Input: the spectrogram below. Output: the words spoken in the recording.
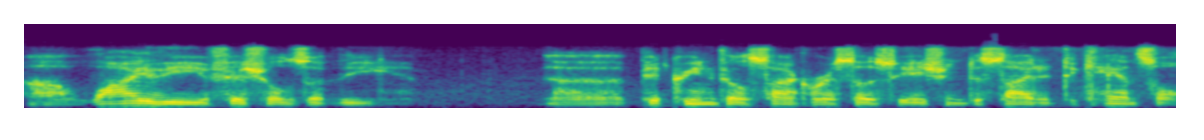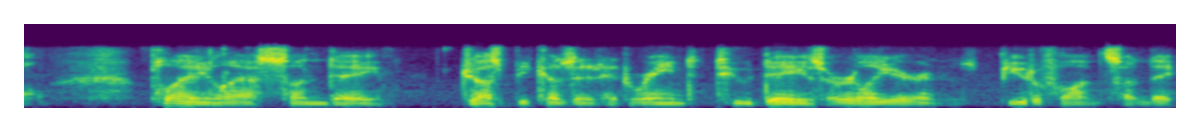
uh, why the officials of the uh, Pitt Greenville Soccer Association decided to cancel play last Sunday just because it had rained two days earlier and it was beautiful on Sunday.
